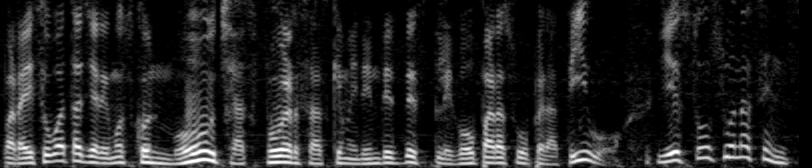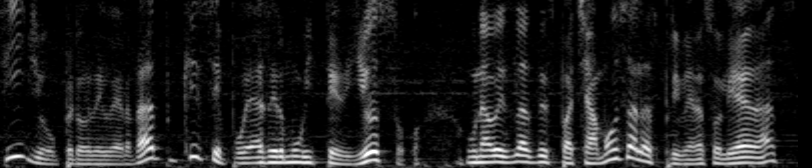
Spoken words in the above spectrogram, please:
Para eso batallaremos con muchas fuerzas que Meléndez desplegó para su operativo. Y esto suena sencillo, pero de verdad que se puede hacer muy tedioso. Una vez las despachamos a las primeras oleadas,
